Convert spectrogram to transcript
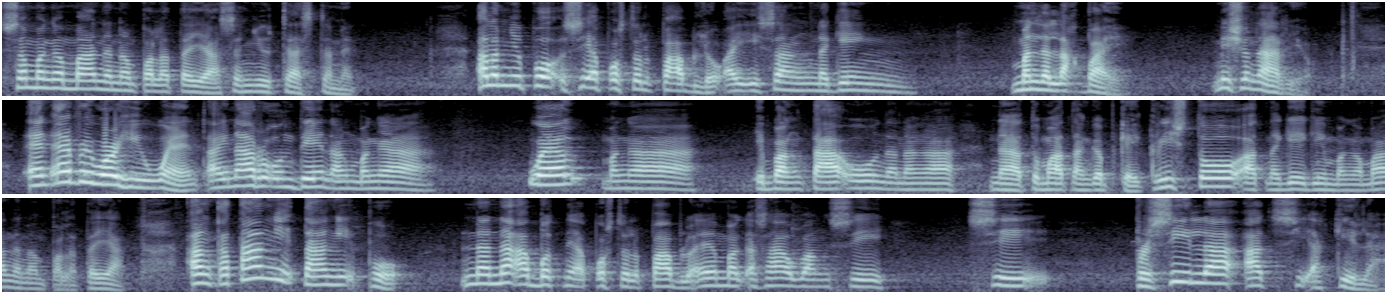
sa mga mananampalataya sa New Testament. Alam niyo po, si Apostol Pablo ay isang naging manlalakbay, misyonaryo. And everywhere he went, ay naroon din ang mga, well, mga ibang tao na, na, na tumatanggap kay Kristo at nagiging mga mananampalataya. Ang katangi-tangi po na naabot ni Apostol Pablo ay mag-asawang si, si Priscilla at si Aquila.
